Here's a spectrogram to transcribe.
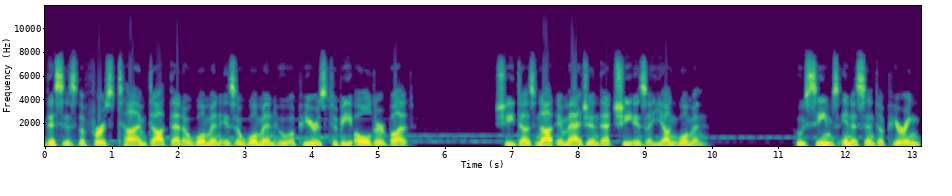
This is the first time. dot That a woman is a woman who appears to be older but she does not imagine that she is a young woman who seems innocent appearing.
